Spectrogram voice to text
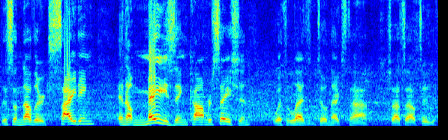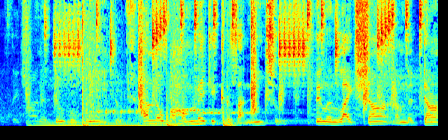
this is another exciting and amazing conversation with a legend. Until next time. Shouts out to you. To. I know I'ma make it cause I need to. Feeling like Sean, I'm the Don.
